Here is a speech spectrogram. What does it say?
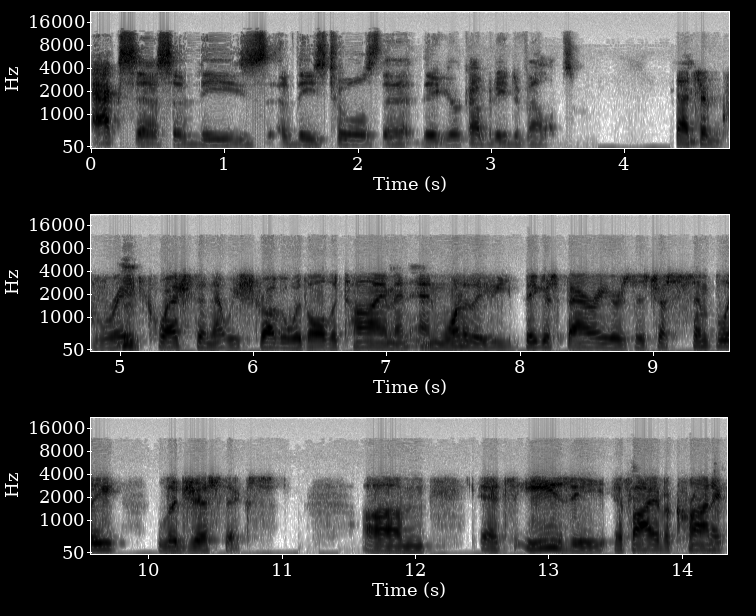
access of these of these tools that, that your company develops? That's a great question that we struggle with all the time, and and one of the biggest barriers is just simply logistics. Um, it's easy if I have a chronic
